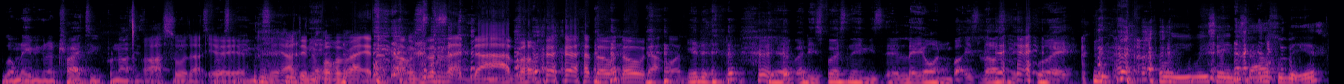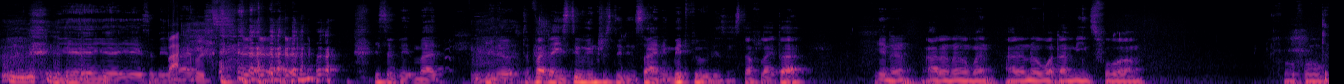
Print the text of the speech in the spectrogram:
Who I'm not even going to try to pronounce his. Oh, I saw that. Yeah, yeah. name yeah. I didn't bother writing that down because I was like, nah, bro, I don't know that one. Yeah, but his first name is uh, Leon, but his last name is Boy. What are you, what are you saying? It's the alphabet, yeah. yeah, yeah, yeah. It's a bit mad. Backwards. it's a bit mad. You know, the fact that he's still interested in signing midfielders and stuff like that. You know, I don't know, man. I don't know what that means for um for for,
